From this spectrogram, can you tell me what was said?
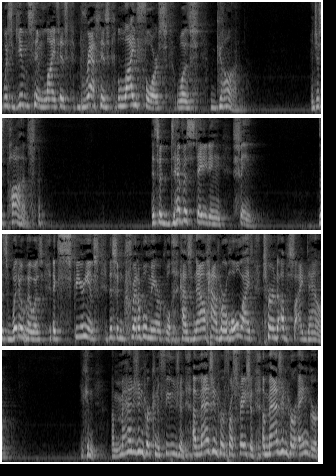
which gives him life, his breath, his life force was gone. And just pause. It's a devastating scene. This widow who has experienced this incredible miracle has now had her whole life turned upside down. You can imagine her confusion, imagine her frustration, imagine her anger,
